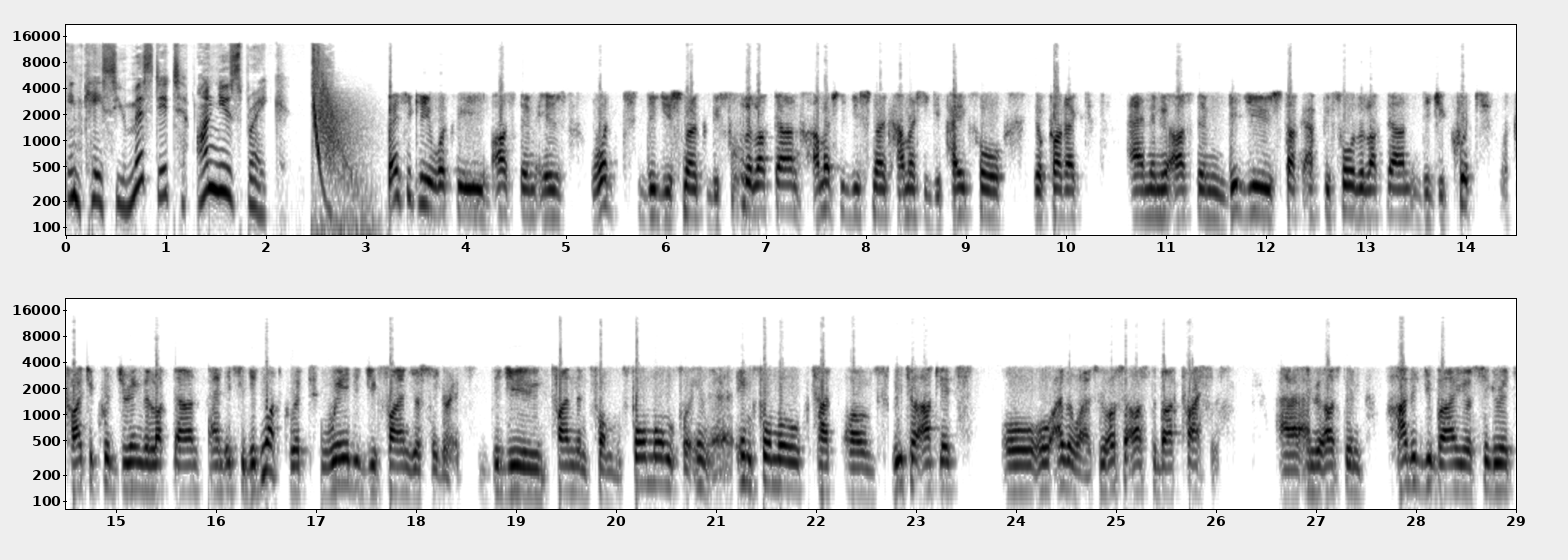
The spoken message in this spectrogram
in case you missed it on Newsbreak. Basically, what we asked them is what did you smoke before the lockdown? How much did you smoke? How much did you pay for your product? And then we asked them, did you stock up before the lockdown? Did you quit or try to quit during the lockdown? And if you did not quit, where did you find your cigarettes? Did you find them from formal, for uh, informal type of retail outlets or, or otherwise? We also asked about prices. Uh, and we asked them, how did you buy your cigarettes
